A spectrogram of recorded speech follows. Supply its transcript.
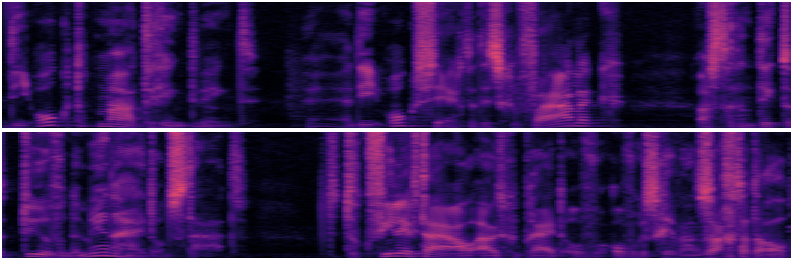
die ook tot matiging dwingt. Hè, en die ook zegt: het is gevaarlijk als er een dictatuur van de meerderheid ontstaat. Tocqueville heeft daar al uitgebreid over, over geschreven en zag dat al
